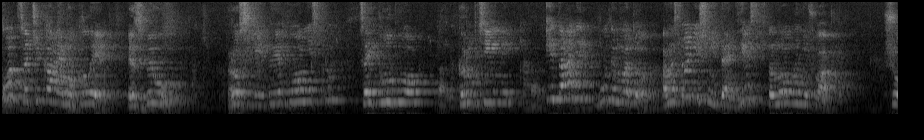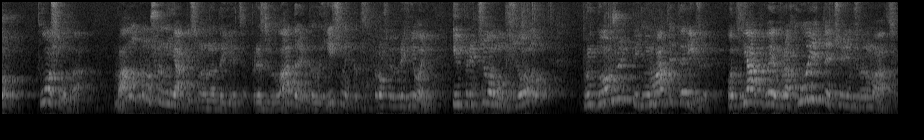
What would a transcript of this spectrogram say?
От зачекаємо, коли СБУ розслідує повністю цей клубок корупційний. І далі будемо то. А на сьогоднішній день є встановлені факти, що послуга, мало того, що неякісно надається, призвела до екологічної катастрофи в регіоні. І при цьому всьому продовжують піднімати тарифи. От як ви врахуєте цю інформацію,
